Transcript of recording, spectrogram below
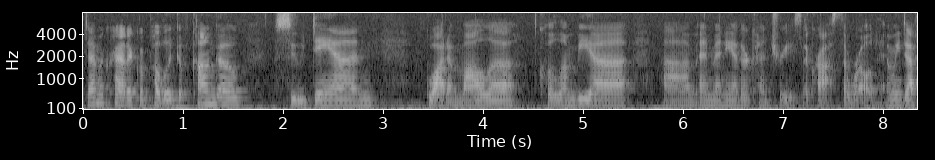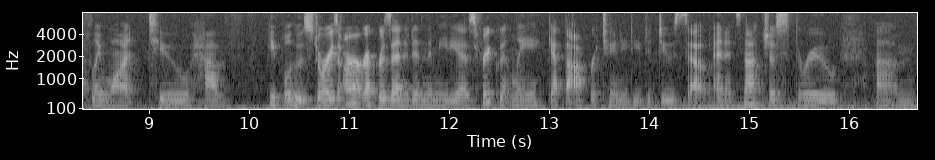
Democratic Republic of Congo, Sudan, Guatemala, Colombia, um, and many other countries across the world. And we definitely want to have people whose stories aren't represented in the media as frequently get the opportunity to do so. And it's not just through um,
